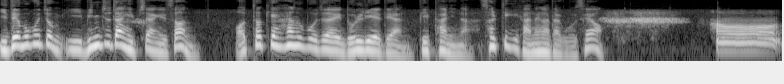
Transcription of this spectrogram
이 대목은 좀 이 민주당 입장에선 어떻게 한 후보자의 논리에 대한 비판이나 설득이 가능하다고 보세요? 어,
